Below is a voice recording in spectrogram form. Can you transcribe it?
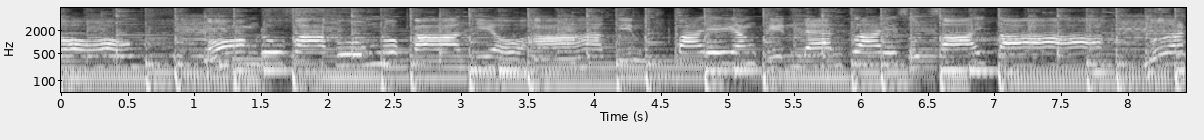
ลอง มองดูฟ้าฝูงนกกาเที่ยวหากิน ไปยังถิ่นแดนไกลสุดสายตา เหมือน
